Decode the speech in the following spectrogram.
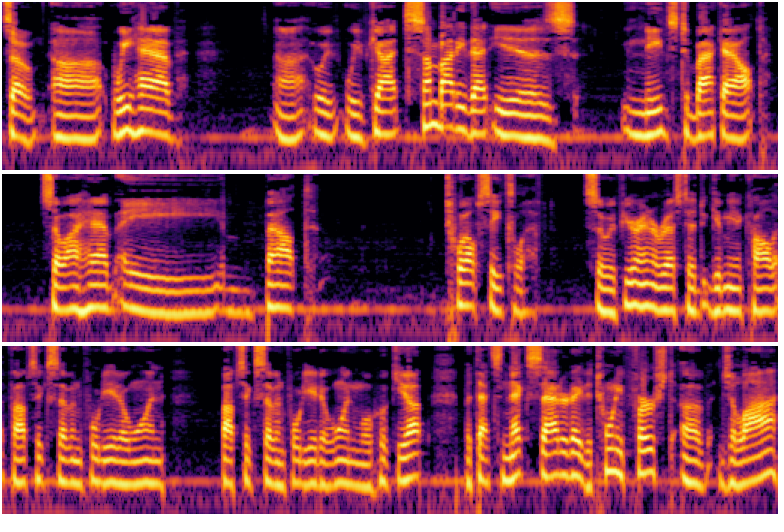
So uh, we have uh, we've we've got somebody that is needs to back out. So I have a about twelve seats left. So if you're interested, give me a call at 567-4801, 567-4801. We'll hook you up. But that's next Saturday, the 21st of July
